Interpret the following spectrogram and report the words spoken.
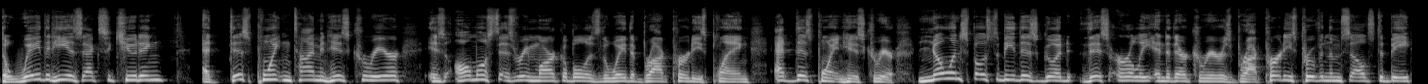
The way that he is executing at this point in time in his career is almost as remarkable as the way that Brock Purdy's playing at this point in his career. No one's supposed to be this good this early into their career as Brock Purdy's proven themselves to be,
